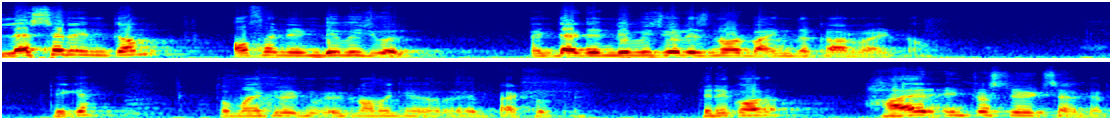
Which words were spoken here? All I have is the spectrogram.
lesser income of an individual and that individual is not buying the car right now ठीक है? तो माइक्रो इकोनॉमिक इम्पैक्ट होते हैं। फिर एक और हायर इंटरेस्ट रेट्स हैं अगर।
